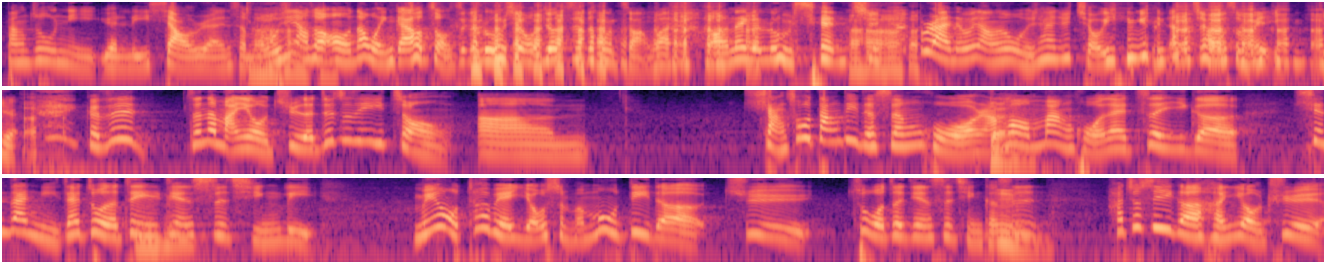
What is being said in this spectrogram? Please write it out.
帮助你远离小人什么。我心想说，哦，那我应该要走这个路线，我就自动转弯往那个路线去。不然呢，我想说，我现在去求姻缘，要求什么？音乐，可是真的蛮有趣的，这就是一种嗯，享受当地的生活，然后慢活在这一个现在你在做的这一件事情里，没有特别有什么目的的去做这件事情，可是它就是一个很有趣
